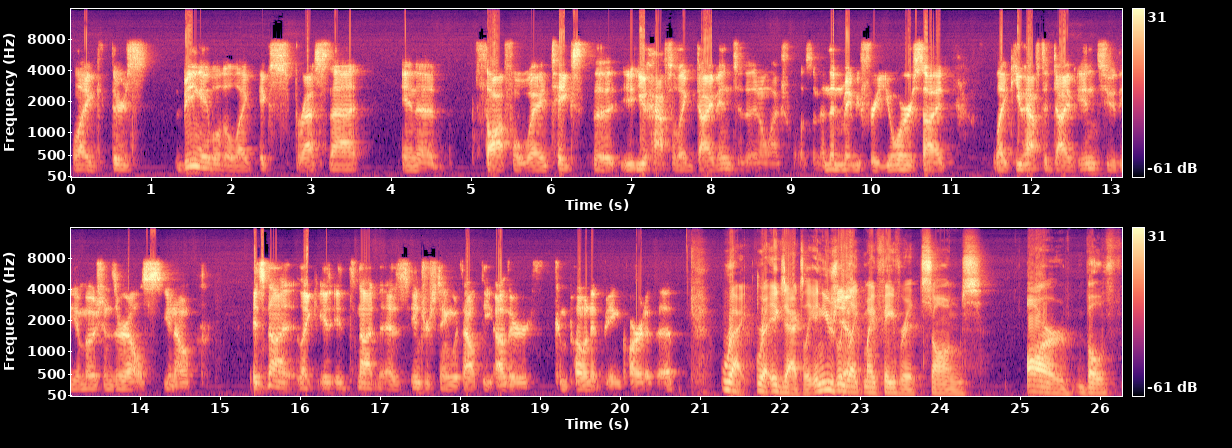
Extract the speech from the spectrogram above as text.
like, there's being able to like express that in a thoughtful way takes the you have to like dive into the intellectualism and then maybe for your side like you have to dive into the emotions or else you know it's not like it, it's not as interesting without the other component being part of it Right, right, exactly. And usually, Yeah. like my favorite songs are both,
